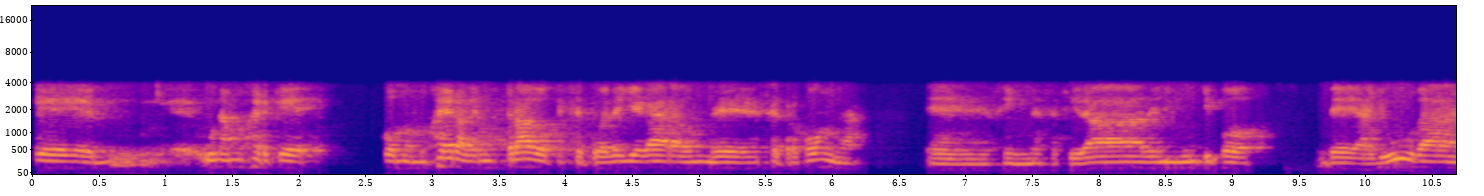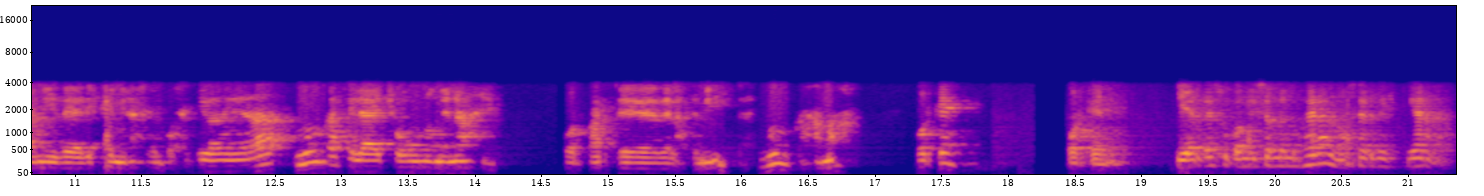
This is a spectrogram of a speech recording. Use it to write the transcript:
eh, una mujer que como mujer ha demostrado que se puede llegar a donde se proponga eh, sin necesidad de ningún tipo de ayuda ni de discriminación positiva ni nada, nunca se le ha hecho un homenaje por parte de las feministas, nunca, jamás. ¿Por qué? Porque pierde su condición de mujer al no ser de izquierda.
